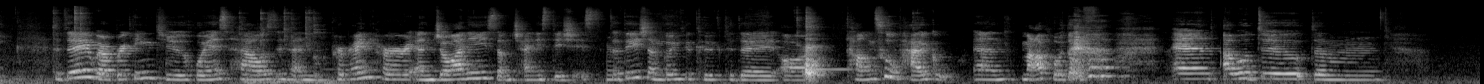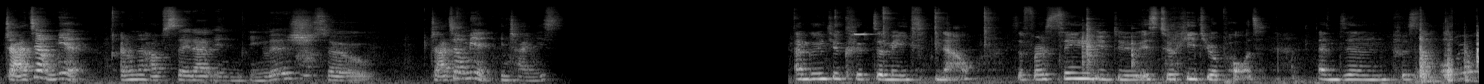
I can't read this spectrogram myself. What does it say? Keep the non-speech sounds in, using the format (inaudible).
Today we are breaking into Huyen's house and preparing her and Giovanni some Chinese dishes. The dish I'm going to cook today are tang cu pai gu and ma tofu, (laughs) and I will do the um, mian. I don't know how to say that in English, so mian in Chinese. I'm going to cook the meat now. The first thing you do is to heat your pot and then put some oil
